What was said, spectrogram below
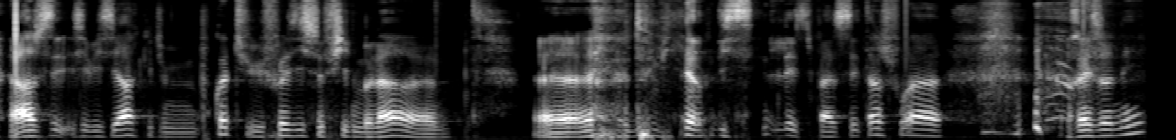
Alors c'est bizarre que tu pourquoi tu choisis ce film là euh, euh, 2001 Odyssée de l'espace? C'est un choix raisonné,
